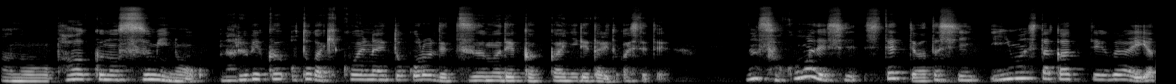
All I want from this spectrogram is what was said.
あの、パークの隅のなるべく音が聞こえないところでズームで学会に出たりとかしてて、なそこまでししてって私言いましたかっていうぐらいや,、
